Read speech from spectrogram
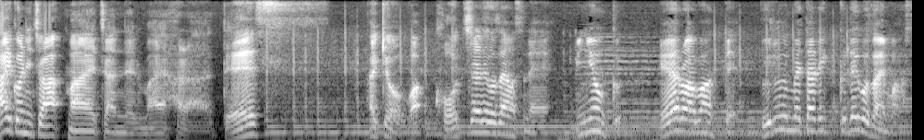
はい、こんにちは。まえチャンネル前原です。はい、今日はこちらでございますね。ミニ四駆エアロアバンテブルーメタリックでございます。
